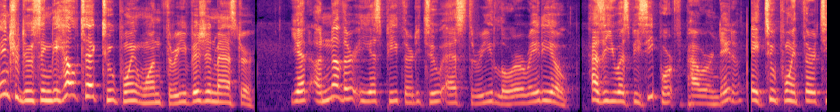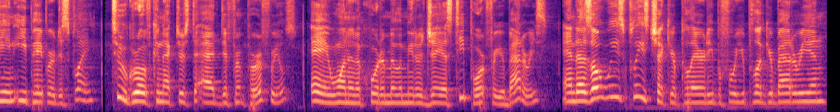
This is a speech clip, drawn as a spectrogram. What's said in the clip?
Introducing the Heltec 2.13 Vision Master. Yet another ESP32S3 LoRa radio. Has a USB-C port for power and data, a 2.13 e-paper display, two Grove connectors to add different peripherals, a 1 and a quarter millimeter JST port for your batteries, and as always, please check your polarity before you plug your battery in.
